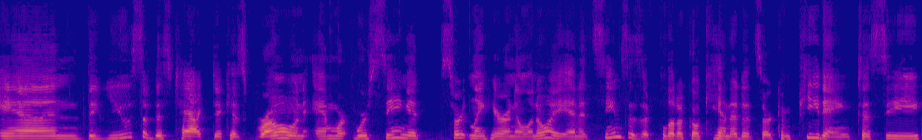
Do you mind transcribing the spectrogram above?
and the use of this tactic has grown and we're, we're seeing it certainly here in illinois and it seems as if political candidates are competing to see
